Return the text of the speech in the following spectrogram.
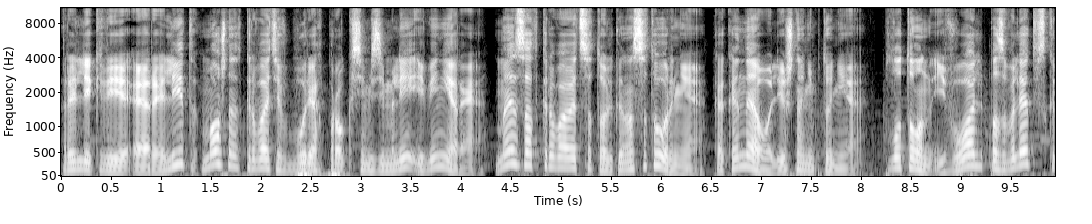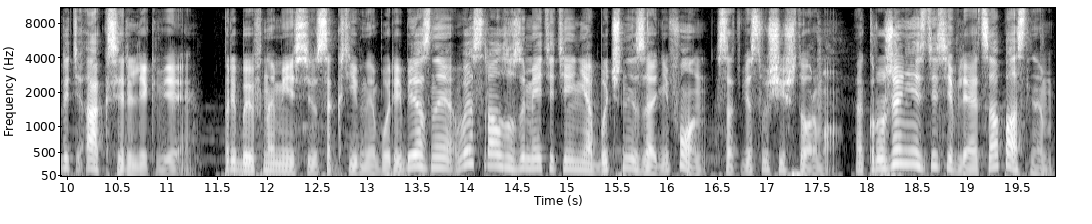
Реликвии Эры Элит можно открывать в бурях Проксим Земли и Венеры. Мезы открываются только на Сатурне, как и Нео лишь на Нептуне. Плутон и Вуаль позволяют вскрыть Акси реликвии. Прибыв на миссию с активной бурей бездны, вы сразу заметите необычный задний фон, соответствующий шторму. Окружение здесь является опасным.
